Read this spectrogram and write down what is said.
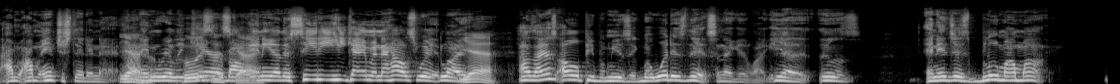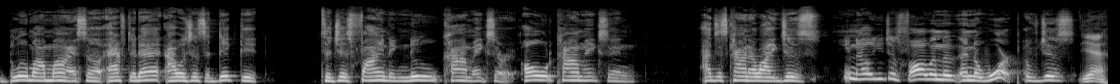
"I'm, I'm interested in that." Yeah, I didn't really who care about guy? any other CD he came in the house with. Like, yeah. I was like, that's old people music, but what is this? And get like, yeah, it was, and it just blew my mind, blew my mind. So after that, I was just addicted to just finding new comics or old comics, and I just kind of like just, you know, you just fall in the in the warp of just Yeah.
